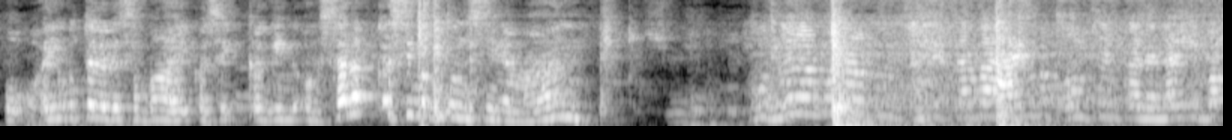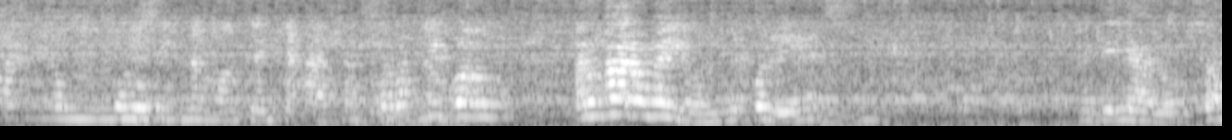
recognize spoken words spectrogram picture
Oo, ayoko talaga sa bahay kasi kagin ang sarap kasi mag-unsi naman. Huwag na lang mo lang sa bahay, mag-onsen ka na lang. Iba kasi yung tubig ng onsen tsaka sa Ang sarap, di ba? Anong araw ngayon? Merkules? Nagyayaro. Sa,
